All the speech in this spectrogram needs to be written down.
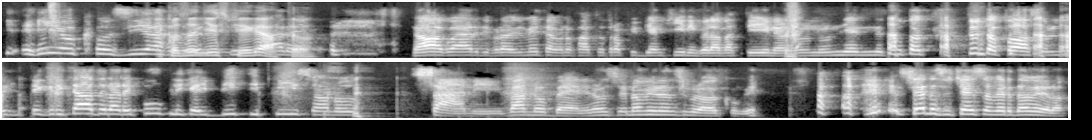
e io così Cosa gli hai spiegato? No, guardi, probabilmente avevano fatto troppi bianchini quella mattina. non- non- tutto, tutto a posto. L'integrità della Repubblica, i BTP sono sani, vanno bene, non, si- non, non si preoccupi. C'è successo per davvero.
